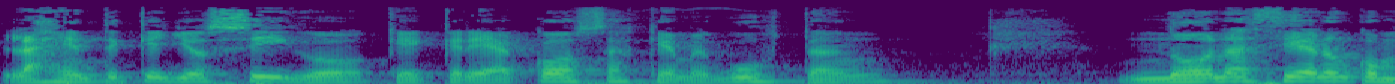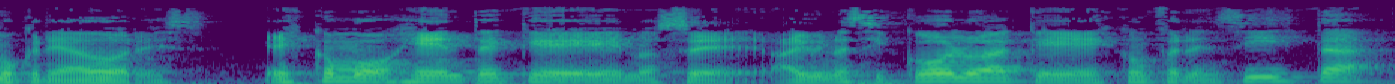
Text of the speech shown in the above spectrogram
la gente que yo sigo, que crea cosas que me gustan, no nacieron como creadores. Es como gente que, no sé, hay una psicóloga que es conferencista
